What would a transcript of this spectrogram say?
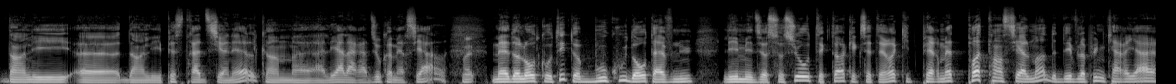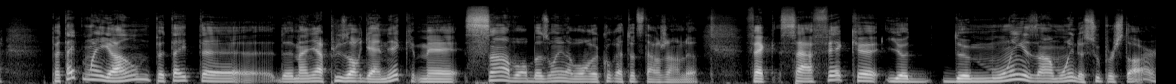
dans les, euh, dans les pistes traditionnelles, comme euh, aller à la radio commerciale. Ouais. Mais de l'autre côté, tu as beaucoup d'autres avenues, les médias sociaux, TikTok, etc., qui te permettent potentiellement de développer une carrière peut-être moins grande, peut-être euh, de manière plus organique, mais sans avoir besoin d'avoir recours à tout cet argent-là. Fait que ça fait qu'il y a de moins en moins de superstars,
